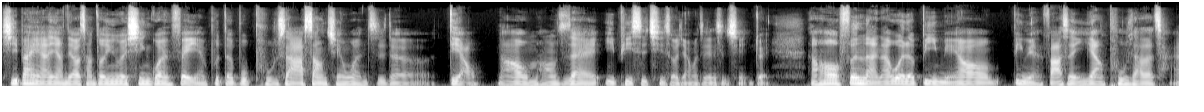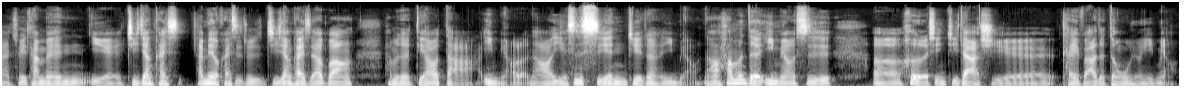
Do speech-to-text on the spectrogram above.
西班牙养貂场都因为新冠肺炎不得不扑杀上千万只的貂。然后我们好像是在 EP 十七时候讲过这件事情，对。然后芬兰呢、为了避免要避免发生一样扑杀的惨案，所以他们也即将开始，还没有开始，就是即将开始要帮他们的貂打疫苗了。然后也是实验阶段的疫苗。然后他们的疫苗是呃赫尔辛基大学开发的动物用疫苗。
